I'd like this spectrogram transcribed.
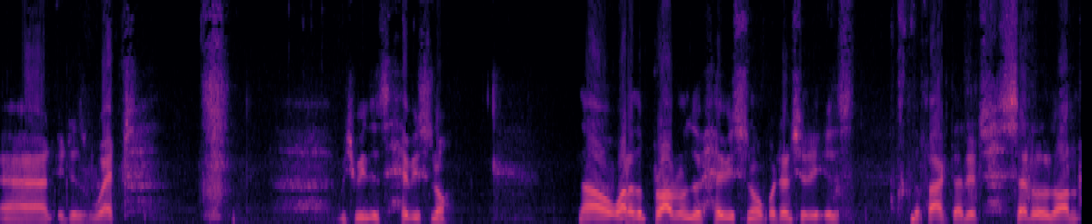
and it is wet, which means it's heavy snow. Now, one of the problems of heavy snow potentially is the fact that it settles on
